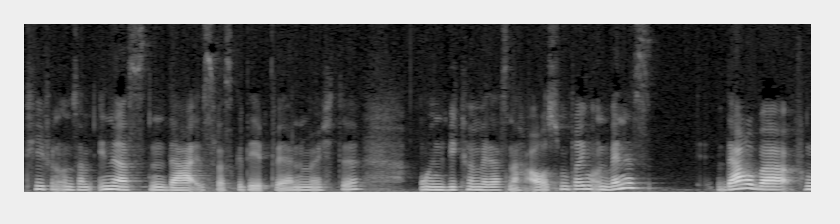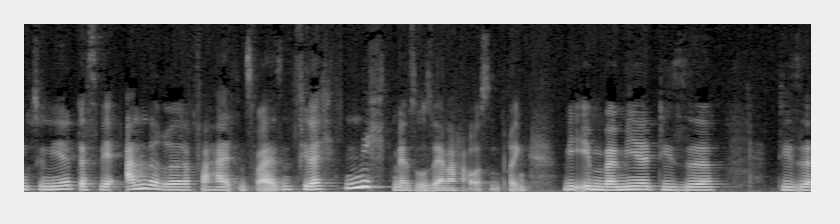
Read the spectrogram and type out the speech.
tief in unserem Innersten da ist, was gelebt werden möchte und wie können wir das nach außen bringen. Und wenn es darüber funktioniert, dass wir andere Verhaltensweisen vielleicht nicht mehr so sehr nach außen bringen, wie eben bei mir diese, diese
